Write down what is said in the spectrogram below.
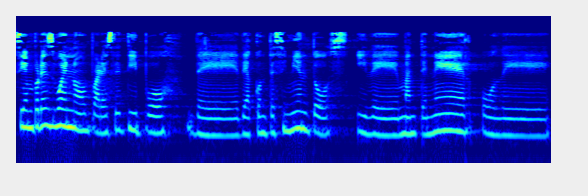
siempre es bueno para este tipo de, acontecimientos y de mantener o de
